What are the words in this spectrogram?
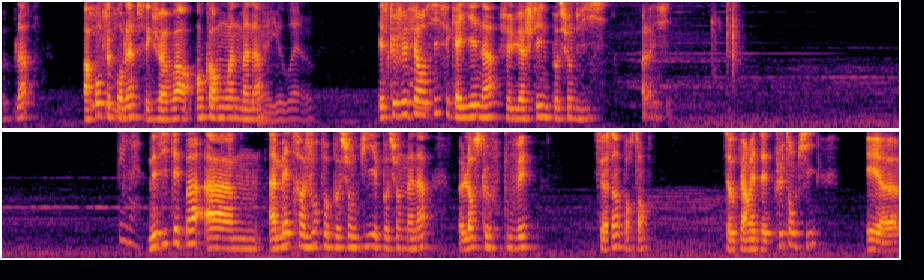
Hop là. Par contre, le problème, c'est que je vais avoir encore moins de mana. Et ce que je vais faire aussi, c'est qu'à Yena, je vais lui acheter une potion de vie. Voilà, ici. N'hésitez pas à, mettre à jour vos potions de vie et potions de mana euh, lorsque vous pouvez. C'est assez important. Ça vous permet d'être plus tanky et, euh,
